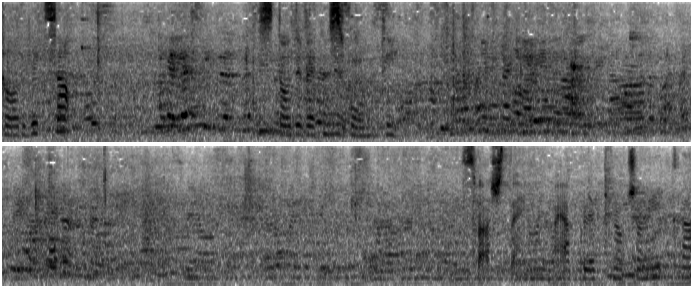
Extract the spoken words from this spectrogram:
torbica 119 funti. svašta ima, ima jako lijepih novčanika.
